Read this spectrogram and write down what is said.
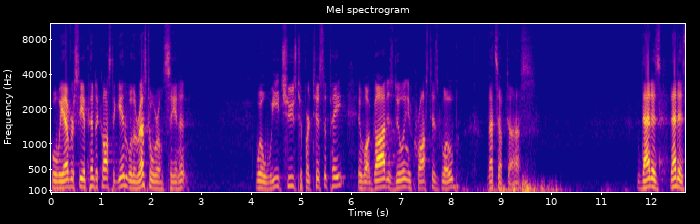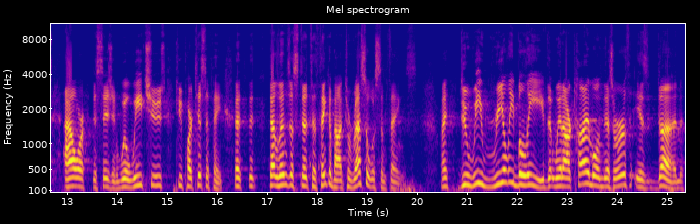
Will we ever see a Pentecost again? Will the rest of the world's seeing it. Will we choose to participate in what God is doing across his globe? That's up to us. That is, that is our decision. Will we choose to participate? That, that, that lends us to, to think about, to wrestle with some things. Right? Do we really believe that when our time on this earth is done,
